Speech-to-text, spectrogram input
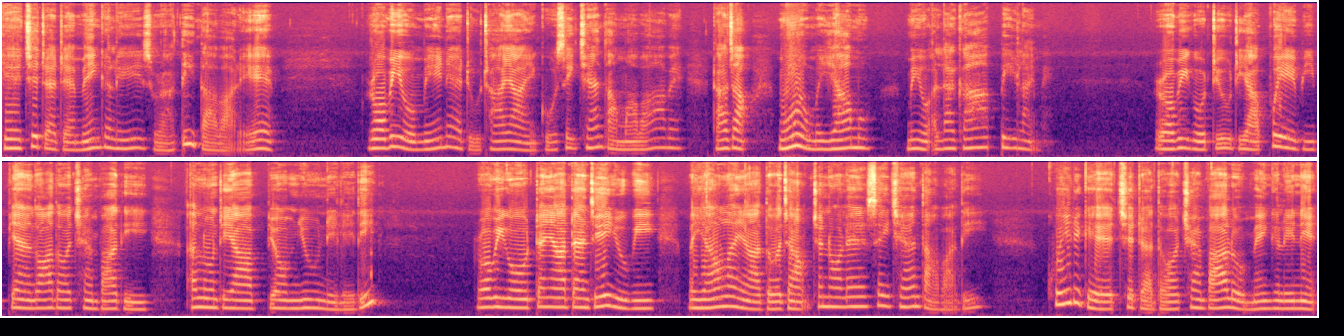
ကယ်ချစ်တတ်တဲ့မိန်းကလေးဆိုတာသိတာပါတယ်ရော်ဘီကိုမင်းနဲ့အတူထားရရင်ကိုစိတ်ချမ်းသာမှာပါပဲဒါကြောင့်မင်းကိုမယားမှုမင်းကိုအလကားပေးလိုက်မယ်ရော်ဘီကိုတူတရာဖွေပြီးပြန်သွားသောချန်ပါသည်အလွန်တရာပျော်မြူးနေလေသည် ရော်ဘီကိုတန်ရာတန်ကျေးယူပြီးမယောင်းလိုက်ရသောကြောင့်ကျွန်တော်လည်းစိတ်ချမ်းသာပါသည်ခွေးတကယ်ချစ်တတ်သောချန်ပါလိုမိန်းကလေးနှင့်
